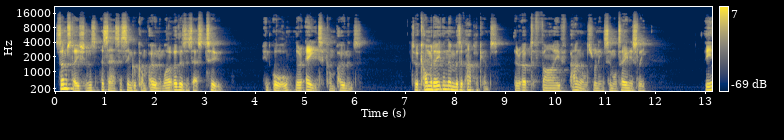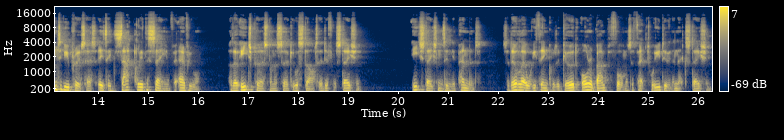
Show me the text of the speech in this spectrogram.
Some stations assess a single component while others assess two. In all, there are eight components. To accommodate the numbers of applicants, there are up to five panels running simultaneously. The interview process is exactly the same for everyone, although each person on the circuit will start at a different station. Each station is independent, so don't let what you think was a good or a bad performance affect what you do in the next station.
